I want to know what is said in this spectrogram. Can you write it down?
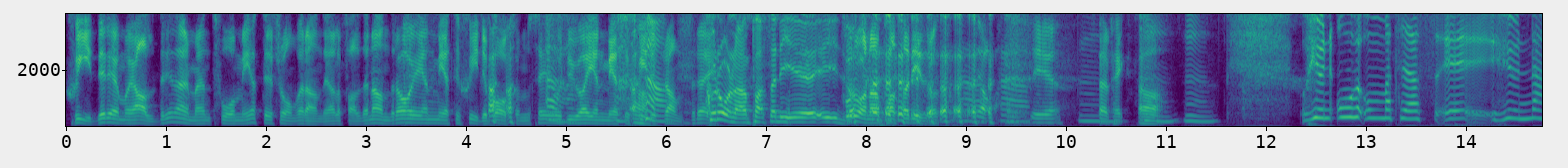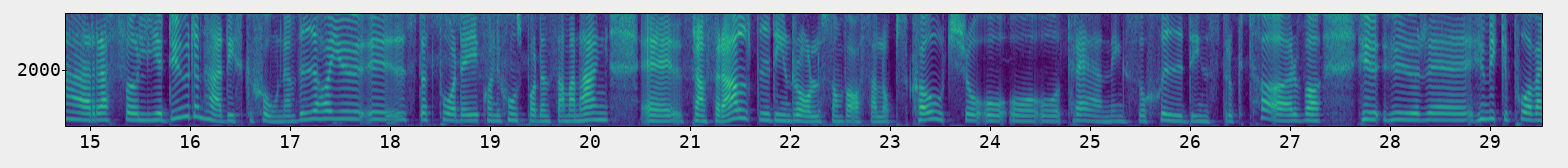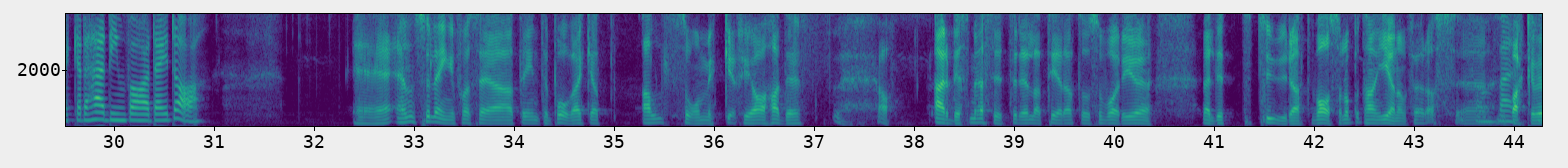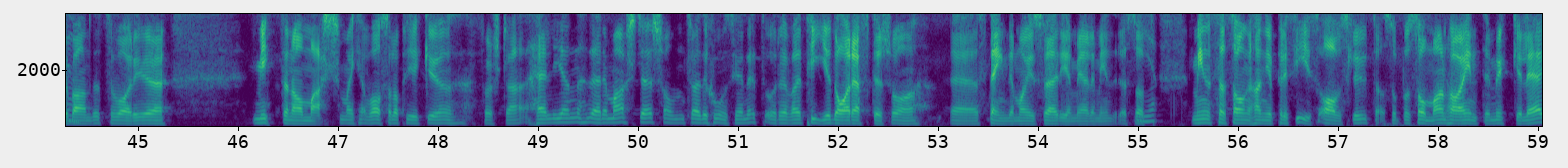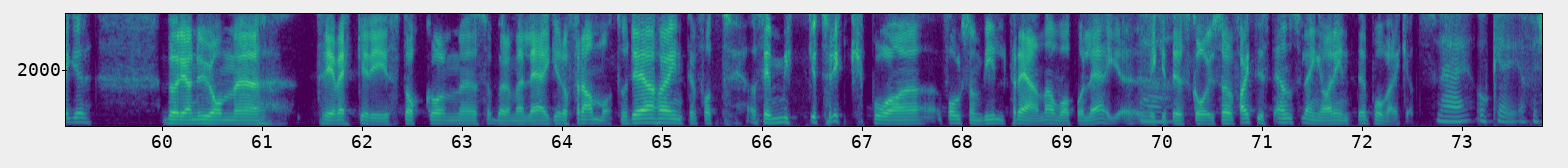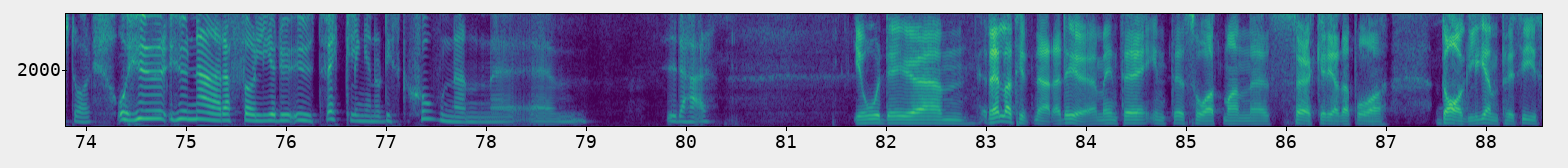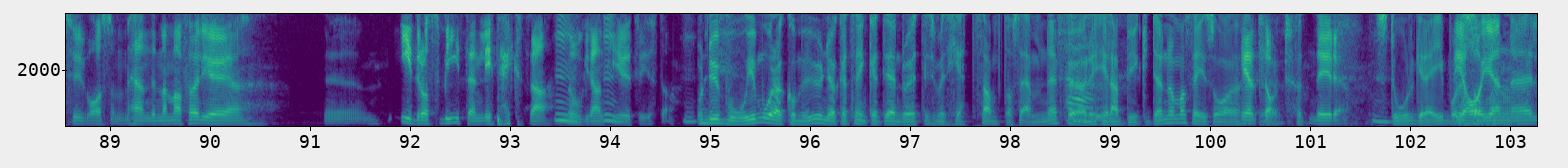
skidor är man ju aldrig närmare än två meter ifrån varandra i alla fall. Den andra har en meter skidor bakom sig och du har en meter skidor framför dig. Coronaanpassad idrott. Coronaanpassad idrott. Ja, det är mm. perfekt. Mm, mm. Och, hur, och, och Mattias, eh, hur nära följer du den här diskussionen? Vi har ju eh, stött på dig i Konditionspodden sammanhang, eh, framförallt i din roll som Vasaloppscoach och, och, och, och tränings och skidinstruktör. Vad, hur, hur, eh, hur mycket påverkar det här din vardag idag? Eh, än så länge får jag säga att det inte påverkat alls så mycket, för jag hade ja, arbetsmässigt relaterat och så var det ju väldigt tur att Vasaloppet hann genomföras. Ja, eh, Backar vi bandet så var det ju mitten av mars. Man kan, Vasaloppet gick ju första helgen där i mars där som traditionsenligt och det var tio dagar efter så eh, stängde man ju Sverige mer eller mindre. Så ja. min säsong hann ju precis avslutas och på sommaren har jag inte mycket läger. Börjar nu om eh, tre veckor i Stockholm eh, så börjar man läger och framåt. Och det har jag inte fått... Jag ser mycket tryck på eh, folk som vill träna och vara på läger, ja. vilket är skoj. Så faktiskt än så länge har det inte påverkats. Nej, okej, okay, jag förstår. Och hur, hur nära följer du utvecklingen och diskussionen eh, i det här? Jo, det är ju um, relativt nära, det är men inte, inte så att man söker reda på dagligen precis hur, vad som händer, men man följer Eh, idrottsbiten lite extra mm, noggrant mm, givetvis. Då. Mm. Och du bor ju i Mora kommun, jag kan tänka att det ändå är ett, liksom ett hett samtalsämne för ja. hela bygden om man säger så. Helt klart, för det är det. Stor grej. Både Vi har ju en, och... Eh,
